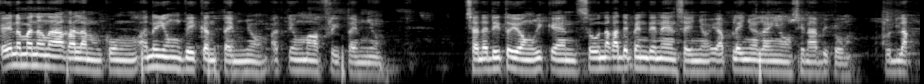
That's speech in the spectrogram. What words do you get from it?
Kayo naman ang nakakalam kung ano yung vacant time nyo at yung mga free time nyo. Isa na dito yung weekend. So nakadepende na yan sa inyo. I-apply nyo lang yung sinabi ko. Good luck.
